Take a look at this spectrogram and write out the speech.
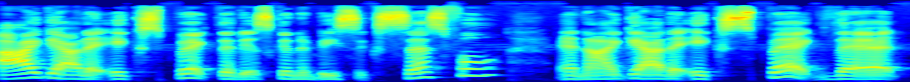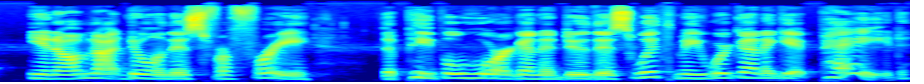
I got to expect that it's going to be successful. And I got to expect that, you know, I'm not doing this for free. The people who are going to do this with me, we're going to get paid.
